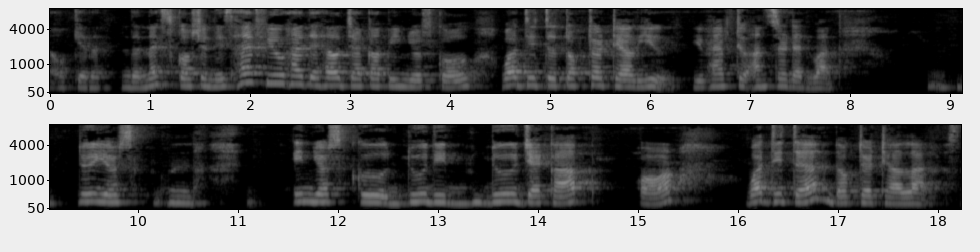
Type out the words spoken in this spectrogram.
okay. The, the next question is: Have you had a health checkup in your school? What did the doctor tell you? You have to answer that one. Do your mm, in your school do the do checkup or what did the doctor tell us?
